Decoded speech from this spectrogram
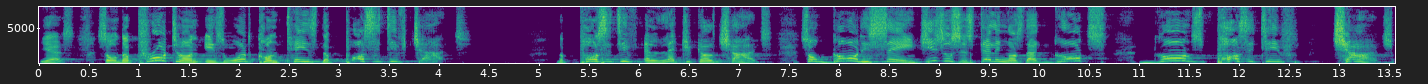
Yes. So the proton is what contains the positive charge, the positive electrical charge. So God is saying, Jesus is telling us that God's God's positive charge,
